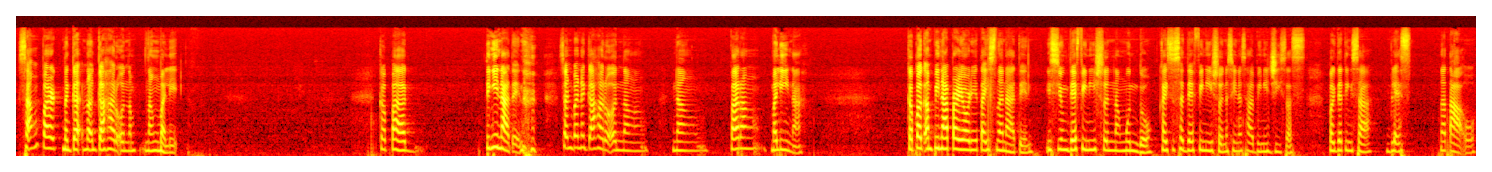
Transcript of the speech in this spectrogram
saang part nagka, nagkakaroon ng, ng mali? Kapag, tingin natin, saan ba nagkakaroon ng, ng parang mali na? Kapag ang pinaprioritize na natin is yung definition ng mundo kaysa sa definition na sinasabi ni Jesus pagdating sa blessed na tao.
